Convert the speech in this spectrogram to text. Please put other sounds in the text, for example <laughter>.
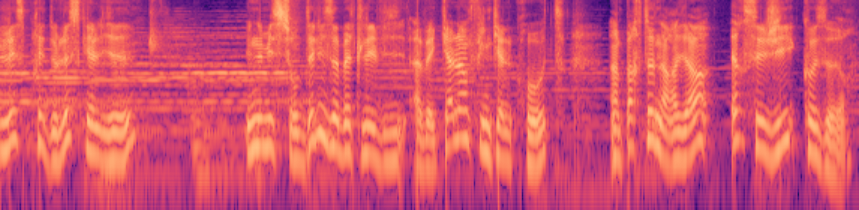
L'esprit de l'escalier, une émission d'Elisabeth Lévy avec Alain Finkielkraut, un partenariat RCJ Causeur.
